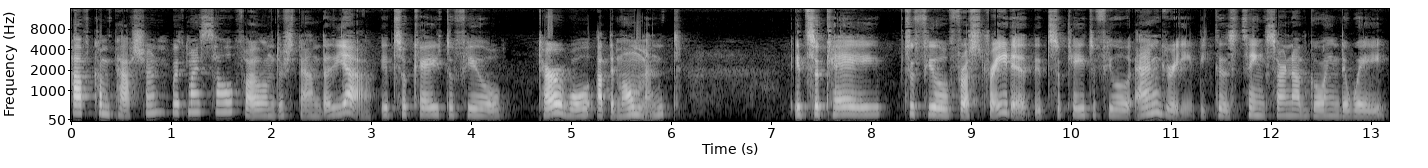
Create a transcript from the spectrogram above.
have compassion with myself. I'll understand that, yeah, it's okay to feel terrible at the moment. It's okay to feel frustrated. It's okay to feel angry because things are not going the way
